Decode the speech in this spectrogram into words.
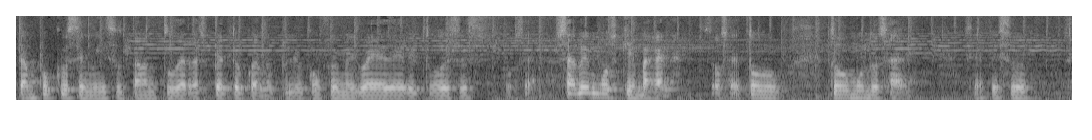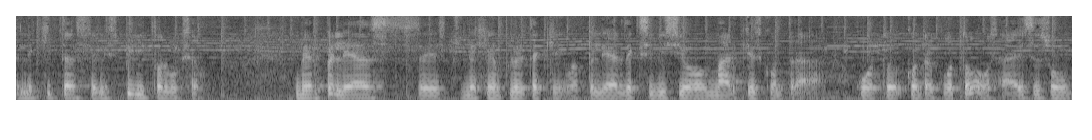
tampoco se me hizo tanto de respeto cuando peleó con Floyd Mayweather y todo eso. O sea, sabemos quién va a ganar. O sea, todo todo mundo sabe. O sea, que eso se le quita el espíritu al boxeo. Ver peleas, es un ejemplo ahorita que va a pelear de exhibición Márquez contra Cuoto, contra Cuoto. O sea, esas son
